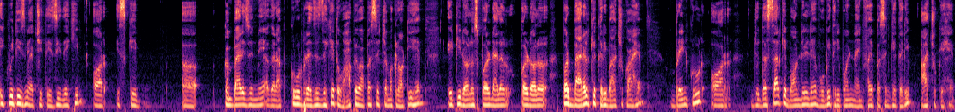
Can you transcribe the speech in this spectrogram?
इक्विटीज़ में अच्छी तेज़ी देखी और इसके कंपैरिजन में अगर आप क्रूड प्राइजेस देखें तो वहाँ पे वापस से चमक लौटी है। 80 डॉलर्स पर डॉलर पर डॉलर पर बैरल के करीब आ चुका है ब्रेन क्रूड और जो 10 साल के बॉन्ड डील्ड हैं, वो भी 3.95 परसेंट के करीब आ चुके हैं।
